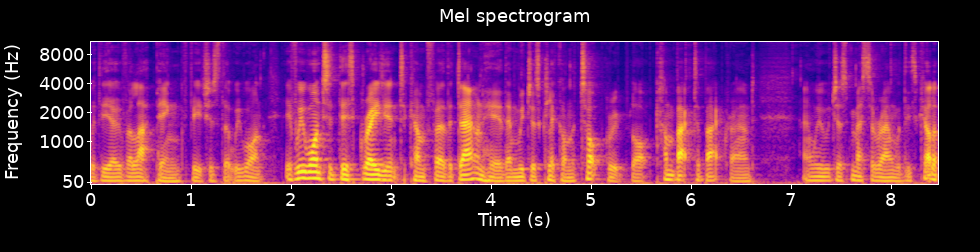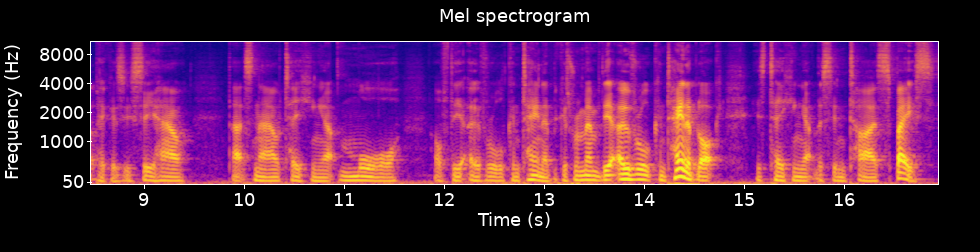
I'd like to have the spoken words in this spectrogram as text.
with the overlapping features that we want. If we wanted this gradient to come further down here, then we just click on the top group block, come back to background, and we would just mess around with these color pickers. You see how that's now taking up more of the overall container because remember the overall container block is taking up this entire space.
